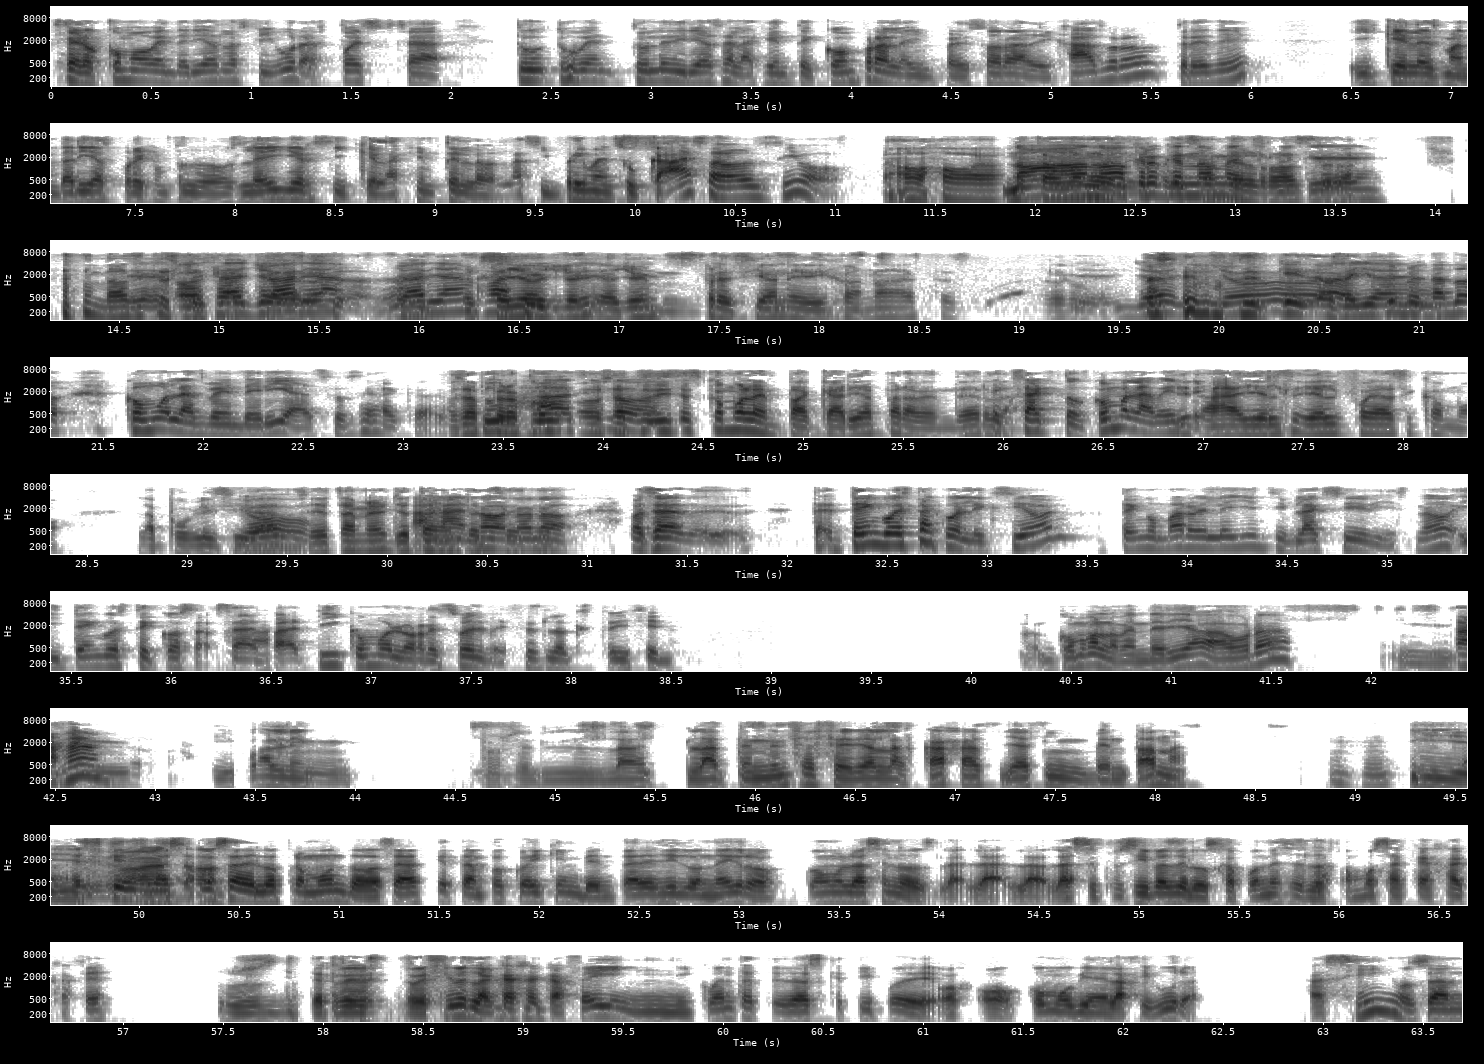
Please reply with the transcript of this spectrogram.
Pero ¿cómo venderías las figuras? Pues, o sea, tú, tú, tú le dirías a la gente, compra la impresora de Hasbro 3D y que les mandarías, por ejemplo, los layers y que la gente lo, las imprima en su casa o así, o... No, no, no creo que no me expliqué. no, eh, o sea, yo haría, yo haría énfasis yo, yo, yo, impresión y dijo, no, esto es algo... Yo, yo, es que, o sea, yo estoy preguntando cómo las venderías, o sea, o sea, tú, pero ah, o sea, tú dices cómo la empacaría para venderla. Exacto, cómo la vendes. Ah, y él, y él fue así como la publicidad. Yo, también, yo también Ajá, pensé, no, no, no. O sea, tengo esta colección, tengo Marvel Legends y Black Series, ¿no? Y tengo este cosa. O sea, Ajá. para ti, ¿cómo lo resuelves? Es lo que estoy diciendo. ¿Cómo lo vendería ahora? Ajá. Igual en. Pues la, la tendencia sería las cajas, ya sin ventana. Uh -huh. y, es que ahora, es una cosa del otro mundo, o sea, que tampoco hay que inventar el hilo negro. ¿Cómo lo hacen los, la, la, las exclusivas de los japoneses, la famosa caja café? Pues te re recibes la caja café y ni cuenta te das qué tipo de, o, o cómo viene la figura así, o sea,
